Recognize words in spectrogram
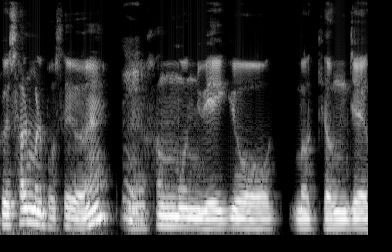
그 삶을 보세요. 네. 예, 학문, 외교, 뭐 경제,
